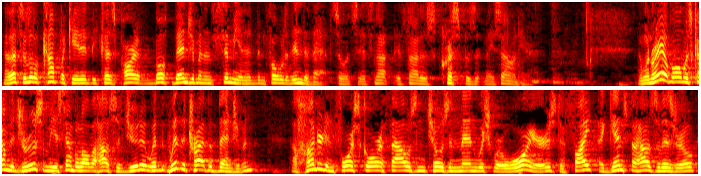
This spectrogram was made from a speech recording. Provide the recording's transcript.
Now that's a little complicated because part of both Benjamin and Simeon had been folded into that. So it's, it's not, it's not as crisp as it may sound here. And when Rehoboam was come to Jerusalem, he assembled all the house of Judah with, with the tribe of Benjamin a hundred and fourscore thousand chosen men which were warriors to fight against the house of Israel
